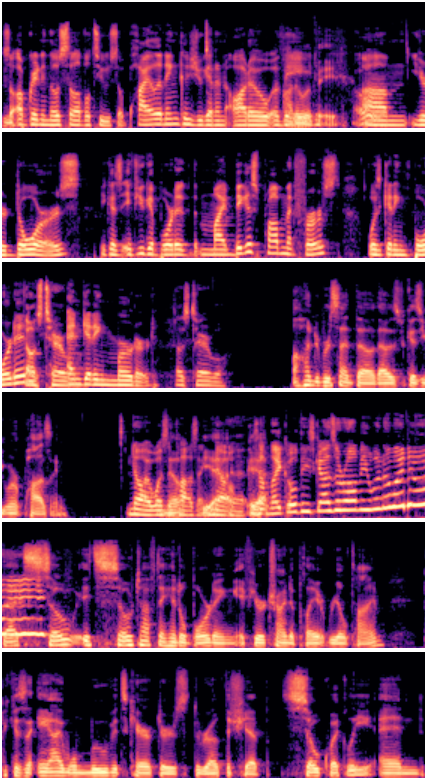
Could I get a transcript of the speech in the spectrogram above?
So upgrading those to level two. So piloting because you get an auto evade. Auto evade. Oh. Um, your doors because if you get boarded, my biggest problem at first was getting boarded That was terrible. and getting murdered. That was terrible. 100% though, that was because you weren't pausing. No, I wasn't No? pausing. Yeah. no, because Yeah. I'm like, oh, these guys are on me. What am I doing? That's so, it's so tough to handle boarding if you're trying to play it real time because the AI will move its characters throughout the ship so quickly. And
